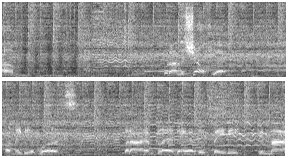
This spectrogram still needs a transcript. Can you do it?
um, put on the shelf yet. Or maybe it was. But I am glad to have this baby in my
